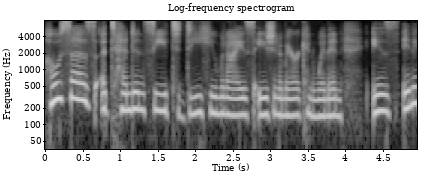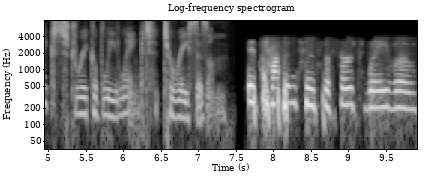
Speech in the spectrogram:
Ho says a tendency to dehumanize Asian American women is inextricably linked to racism. It's happened since the first wave of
